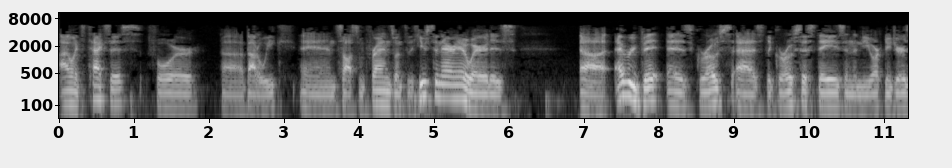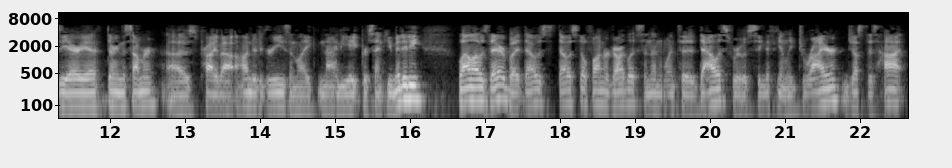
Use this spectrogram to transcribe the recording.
I went to Texas for uh, about a week and saw some friends. Went to the Houston area where it is uh, every bit as gross as the grossest days in the New York, New Jersey area during the summer. Uh, it was probably about 100 degrees and like 98% humidity while I was there, but that was, that was still fun regardless. And then went to Dallas where it was significantly drier, just as hot.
